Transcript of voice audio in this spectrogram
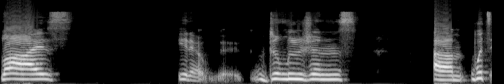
lies, you know, delusions. Um, what's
